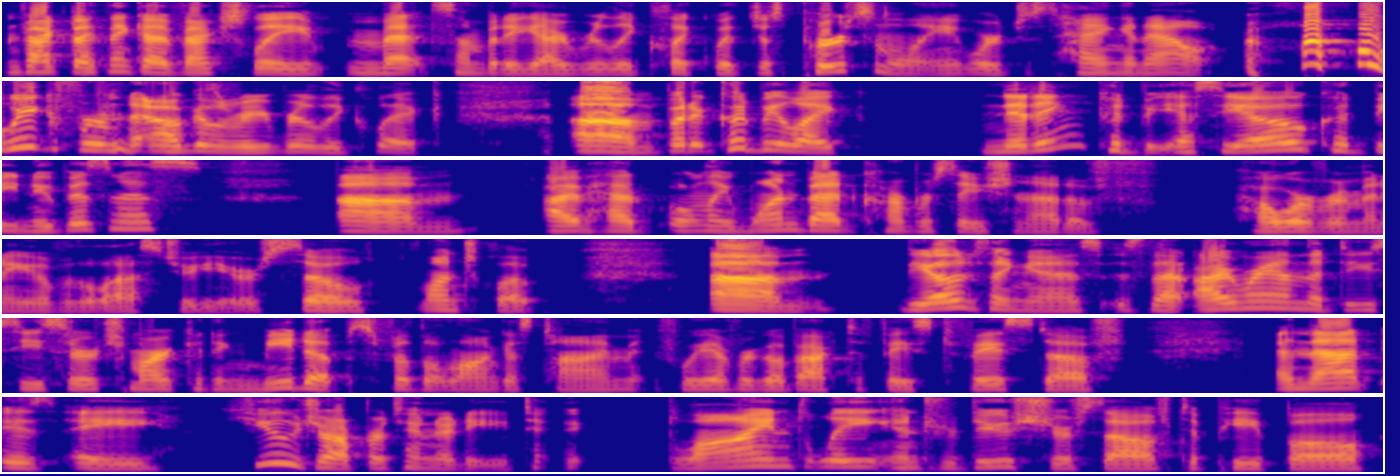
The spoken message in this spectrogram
In fact, I think I've actually met somebody I really click with just personally. We're just hanging out a week from now because we really click. Um, but it could be like knitting, could be SEO, could be new business. Um, I've had only one bad conversation out of however many over the last two years. So lunch club. Um, the other thing is, is that I ran the DC search marketing meetups for the longest time. If we ever go back to face to face stuff, and that is a huge opportunity to blindly introduce yourself to people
